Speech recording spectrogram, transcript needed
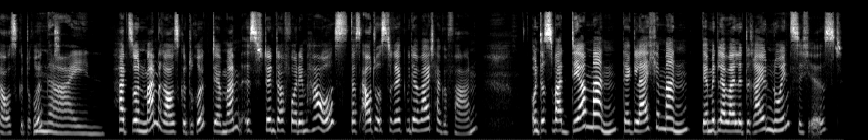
rausgedrückt Nein. hat so einen Mann rausgedrückt. Der Mann ist, stand da vor dem Haus. Das Auto ist direkt wieder weitergefahren. Und das war der Mann, der gleiche Mann, der mittlerweile 93 ist.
